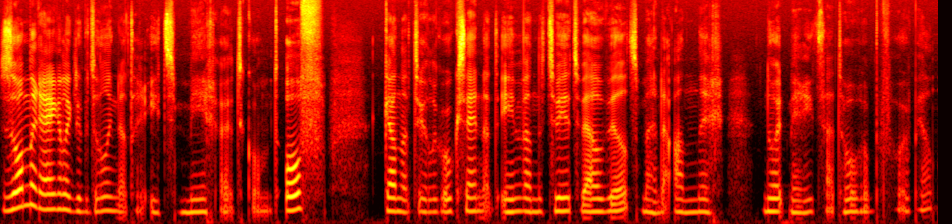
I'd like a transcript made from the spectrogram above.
zonder eigenlijk de bedoeling dat er iets meer uitkomt. Of kan natuurlijk ook zijn dat een van de twee het wel wilt, maar de ander nooit meer iets laat horen, bijvoorbeeld.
